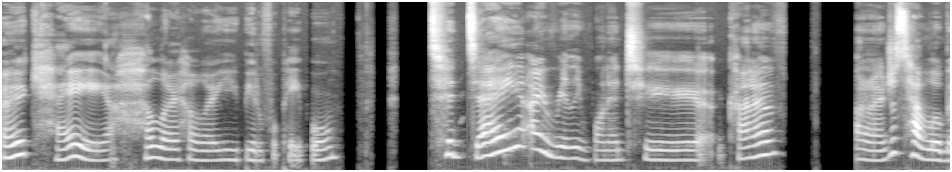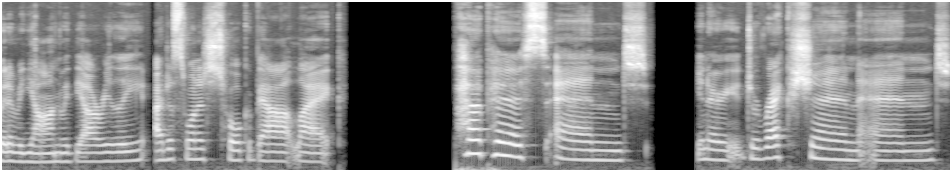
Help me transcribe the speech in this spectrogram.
Okay, hello, hello, you beautiful people. Today, I really wanted to kind of, I don't know, just have a little bit of a yarn with y'all, really. I just wanted to talk about like purpose and you know direction and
